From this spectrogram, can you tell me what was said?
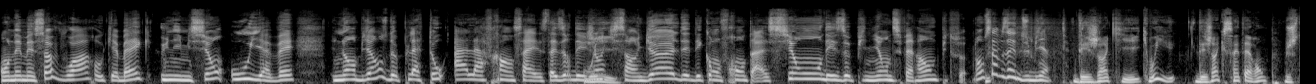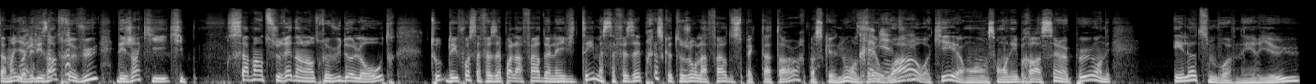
on aimait ça voir au Québec une émission où il y avait une ambiance de plateau à la française, c'est-à-dire des gens qui s'engueulent, des, des, confrontations, des opinions différentes, puis tout ça. Donc ça faisait du bien. Des gens qui, oui, des gens qui s'interrompent. Justement, il y avait des entrevues, des gens qui, qui s'aventuraient dans l'entrevue de l'autre. Des fois, ça faisait pas l'affaire de l'invité, mais ça faisait presque toujours l'affaire du spectateur, parce que nous, on se disait, waouh, ok, on, on est brassé un peu, on est. Et là, tu me vois venir. Il y a eu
